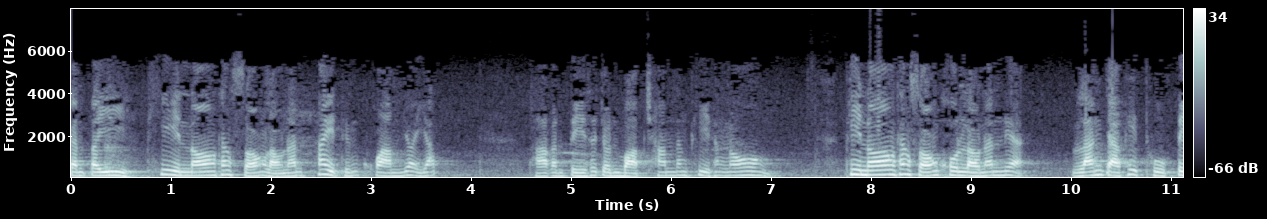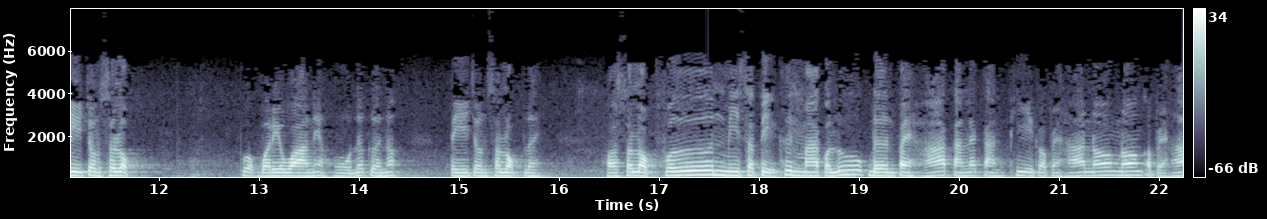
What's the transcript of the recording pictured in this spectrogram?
กันตีพี่น้องทั้งสองเหล่านั้นให้ถึงความย่อยยับากันตีซะจนบอบช้ำทั้งพี่ทั้งน้อง พี่น้องทั้งสองคนเหล่านั้นเนี่ย หลังจากที่ถูกตีจนสลบ พวกบริวารเนี่ยโหดเหลือเกินเนาะตีจนสลบเลย พอสลบฟื้นมีสติขึ้นมาก็ลูกเดินไปหากันและกันพี่ก็ไปหาน้องน้องก็ไปหา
